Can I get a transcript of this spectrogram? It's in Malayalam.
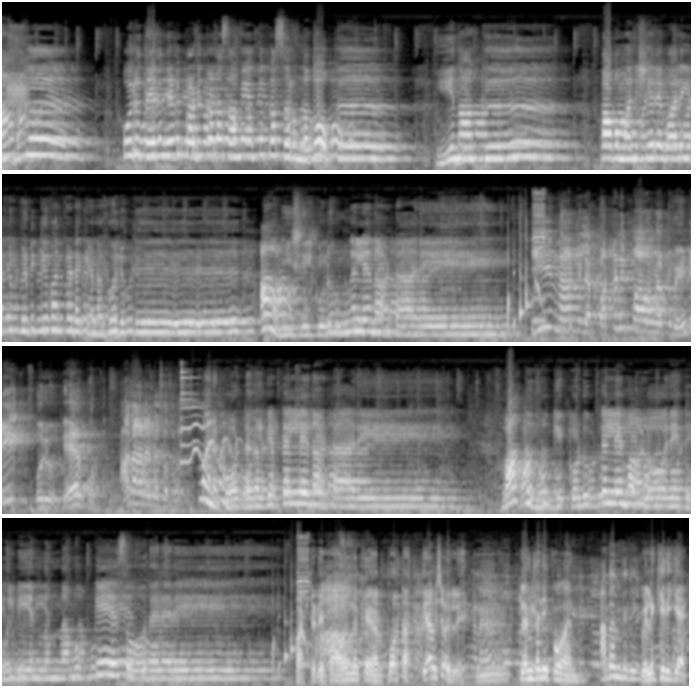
നാക്ക്. ഒരു തെരഞ്ഞെടുപ്പ് അടുക്കണ സമയത്ത് കസറുന്ന തോക്ക്. ഈ നാക്ക് പാവ മനുഷ്യരെ വലയിട്ട് പിടിക്കുവാൻ പിടയ്ക്കണ കുരുക്ക്. ആ വീശിൽ കുടുങ്ങല്ലേ നാട്ടാരേ. ഈ നാട്ടിലെ പട്ടിണിപ്പാവങ്ങൾക്ക് വേണ്ടി ഒരു എയർപോർട്ട്. അതാണ് എന്റെ സ്വപ്നം. മനക്കോട്ടകൾ കെട്ടല്ലേ നാട്ടാരേ. വാക്ക് നോക്കി കൊടുക്കല്ലേ മാളോരെ തോൽവിയെന്നും നമുക്കേ സോദരരെ പട്ടടി പാവങ്ങൾക്ക് എയർപോർട്ട് അത്യാവശ്യമല്ലേ? ലണ്ടനിൽ പോവാൻ. അതെന്തിന് വെളുക്കിരിക്കാൻ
